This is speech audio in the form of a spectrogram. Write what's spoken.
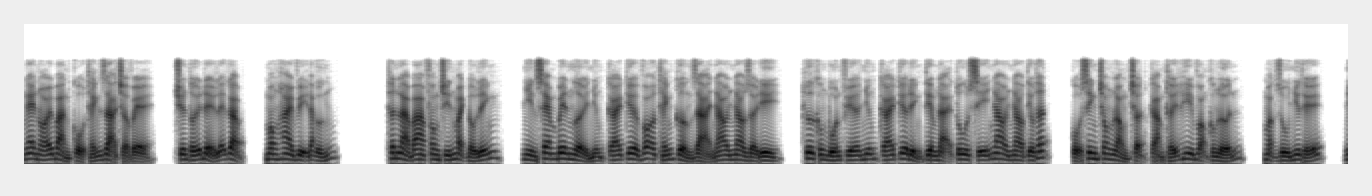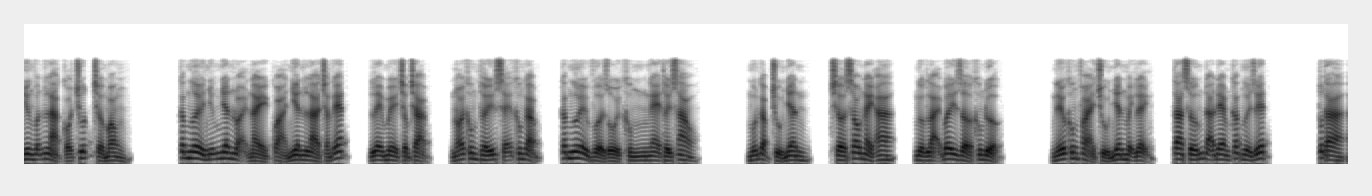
nghe nói bản cổ thánh giả trở về, chuyên tới để lễ gặp, mong hai vị đáp ứng. Thân là ba phong chín mạch đầu lĩnh, nhìn xem bên người những cái kia võ thánh cường giả nhao nhao rời đi, hư không bốn phía những cái kia đỉnh tiêm đại tu sĩ nhao nhao tiêu thất, cổ sinh trong lòng trận cảm thấy hy vọng không lớn, mặc dù như thế, nhưng vẫn là có chút chờ mong các ngươi những nhân loại này quả nhiên là chán ghét, lệ mề chậm chạp, nói không thấy sẽ không gặp, các ngươi vừa rồi không nghe thấy sao? Muốn gặp chủ nhân, chờ sau này a, ngược lại bây giờ không được. Nếu không phải chủ nhân mệnh lệnh, ta sớm đã đem các ngươi giết. Tốt ta,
